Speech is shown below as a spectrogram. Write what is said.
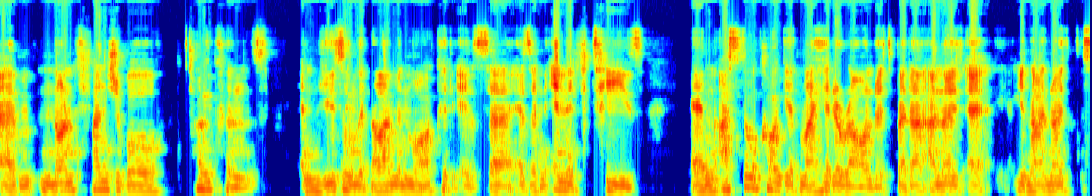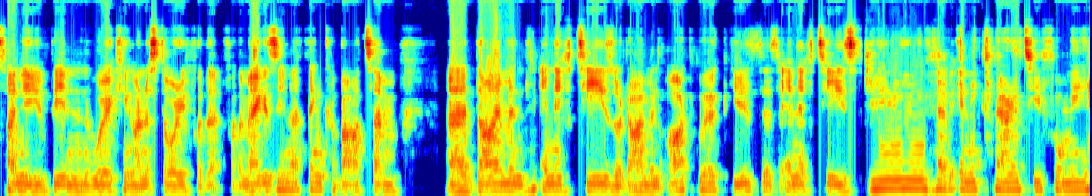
um, non fungible tokens and using the diamond market as uh, as an NFTs. And I still can't get my head around it, but I, I know, uh, you know, I know, Sonia, you've been working on a story for the for the magazine, I think, about some uh, diamond NFTs or diamond artwork used as NFTs. Do you have any clarity for me?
